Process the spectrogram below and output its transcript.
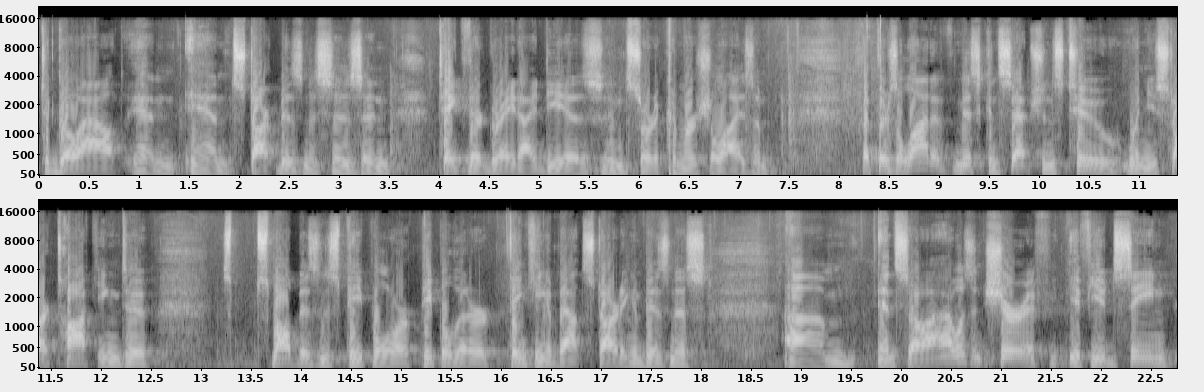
to go out and, and start businesses and take their great ideas and sort of commercialize them. But there's a lot of misconceptions too when you start talking to small business people or people that are thinking about starting a business. Um, And so I wasn't sure if, if you'd seen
